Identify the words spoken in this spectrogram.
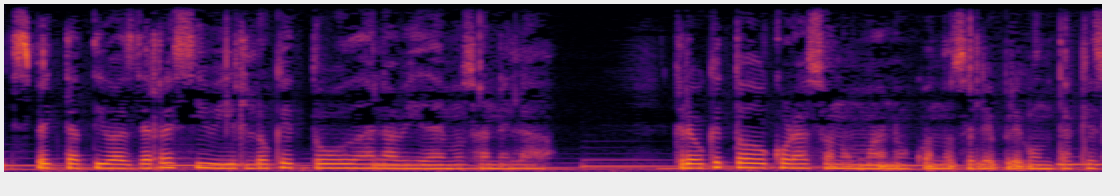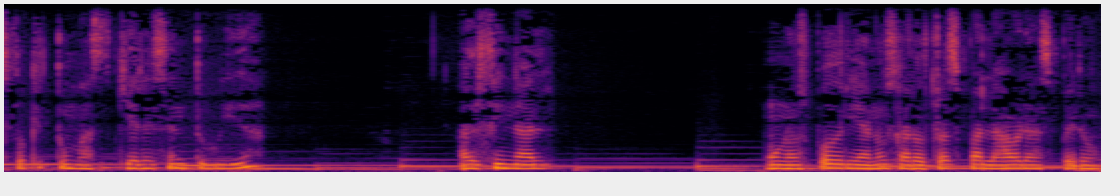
Expectativas de recibir lo que toda la vida hemos anhelado. Creo que todo corazón humano, cuando se le pregunta qué es lo que tú más quieres en tu vida, al final, unos podrían usar otras palabras, pero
